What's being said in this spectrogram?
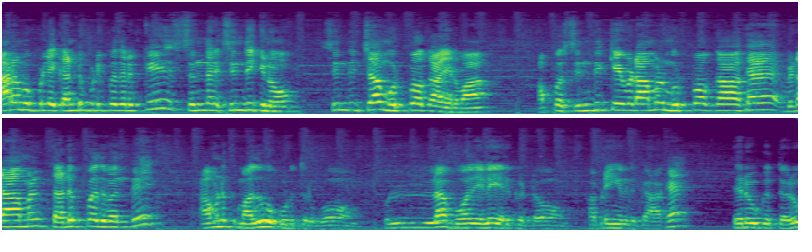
ஆரம்ப புள்ளியை கண்டுபிடிப்பதற்கு சிந்தனை சிந்திக்கணும். சிந்திச்சா முற்போக்காயிருவான். அப்போ சிந்திக்க விடாமல் முற்போக்காக விடாமல் தடுப்பது வந்து அவனுக்கு மதுவை கொடுத்துருவோம். ஃபுல்லாக போதையிலே இருக்கட்டும். அப்படிங்கிறதுக்காக தெருவுக்கு தெரு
